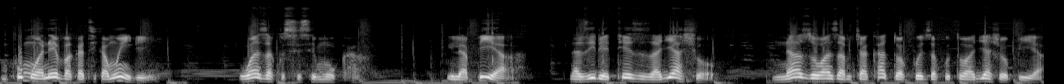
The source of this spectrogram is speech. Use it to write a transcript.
mfumo wa neva katika mwili huanza kusisimuka, ila pia na zile tezi za jasho nazo huanza mchakato wa kuweza kutoa jasho pia.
